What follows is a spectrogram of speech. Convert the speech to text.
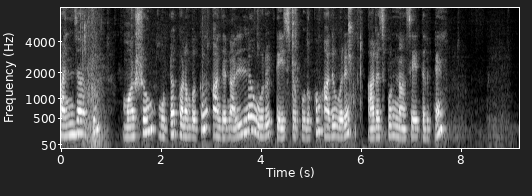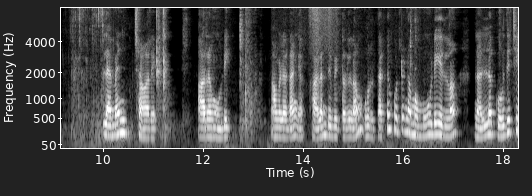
பஞ்சாபி மஷ்ரூம் முட்டை குழம்புக்கு அது நல்ல ஒரு டேஸ்ட்டை கொடுக்கும். அது ஒரு அரை ஸ்பூன் நான் சேர்த்துருக்கேன். லெமன் சாறு. அரைமுடி. அவ்வளோதாங்க கலந்து விட்டுடலாம் ஒரு தட்டை போட்டு நம்ம மூடிடலாம். நல்லா கொதிச்சு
